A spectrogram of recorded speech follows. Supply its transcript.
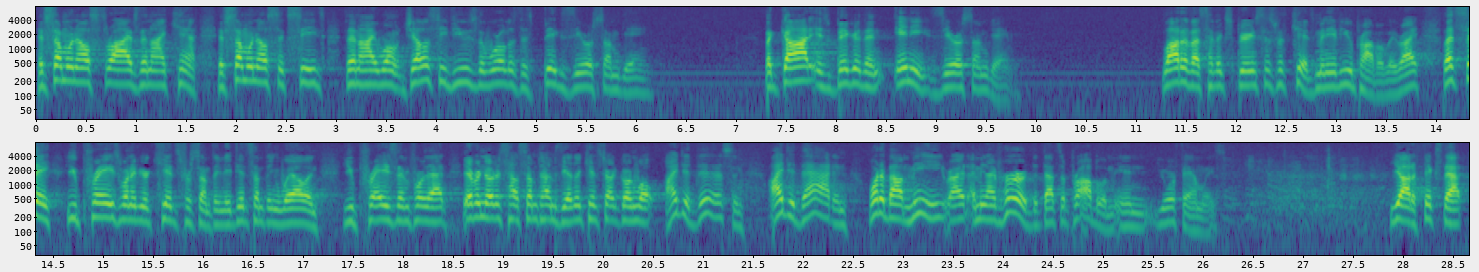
If someone else thrives, then I can't. If someone else succeeds, then I won't. Jealousy views the world as this big zero sum game. But God is bigger than any zero sum game. A lot of us have experienced this with kids, many of you probably, right? Let's say you praise one of your kids for something. They did something well and you praise them for that. You ever notice how sometimes the other kids start going, Well, I did this and I did that and what about me, right? I mean, I've heard that that's a problem in your families. You ought to fix that.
